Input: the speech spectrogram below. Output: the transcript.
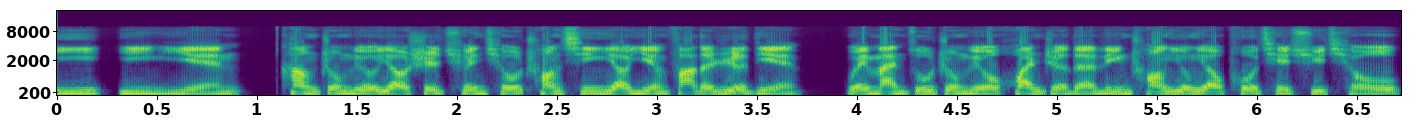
一、引言：抗肿瘤药是全球创新药研发的热点，为满足肿瘤患者的临床用药迫切需求，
